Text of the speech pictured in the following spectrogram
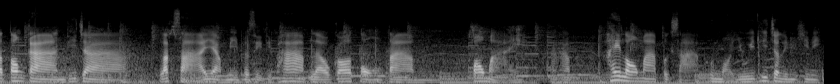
ถ้าต้องการที่จะรักษาอย่างมีประสิทธิภาพ แล้วก็ตรงตามเป้าหมายนะครับ ให้ลองมาปรึกษาคุณหมอยุ้ยที่จรินคลินิก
